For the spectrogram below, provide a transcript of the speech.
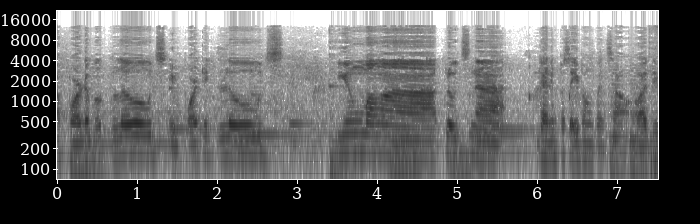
affordable clothes, imported clothes, yung mga clothes na galing pa sa ibang bansa. O, di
